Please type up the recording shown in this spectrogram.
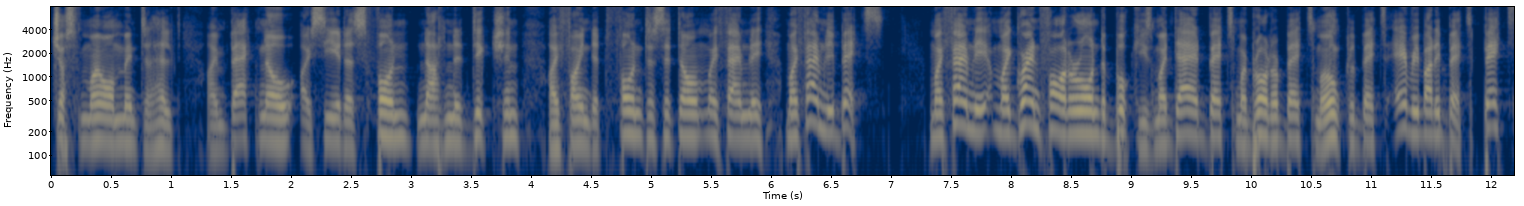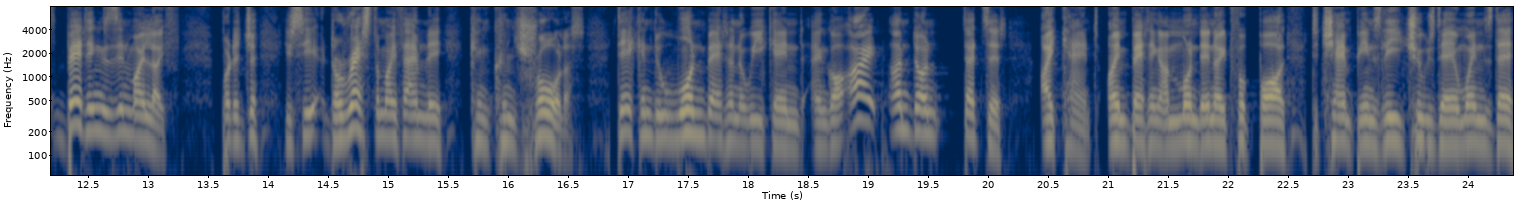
just for my own mental health. I'm back now. I see it as fun, not an addiction. I find it fun to sit down with my family. My family bets. My family, my grandfather owned the bookies. My dad bets, my brother bets, my uncle bets, everybody bets. Betting is in my life. But ju- you see, the rest of my family can control it. They can do one bet on a weekend and go, all right, I'm done. That's it. I can't. I'm betting on Monday night football, the Champions League Tuesday and Wednesday,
